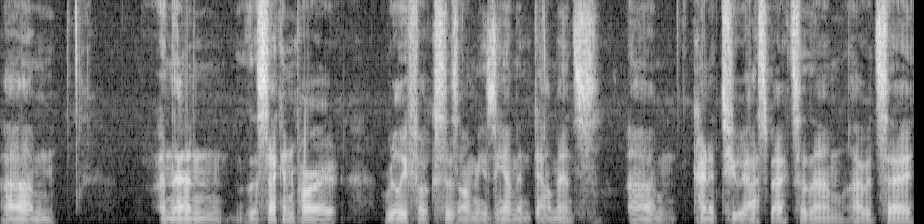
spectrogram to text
Um, and then the second part really focuses on museum endowments, um, kind of two aspects of them, I would say.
